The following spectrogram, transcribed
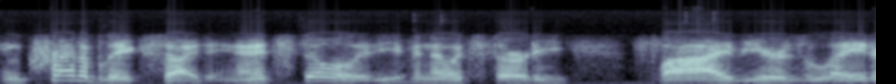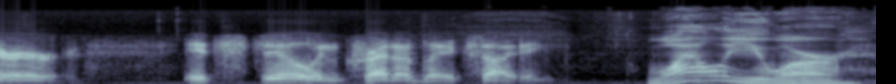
incredibly exciting. And it's still, even though it's 35 years later, it's still incredibly exciting. While you are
